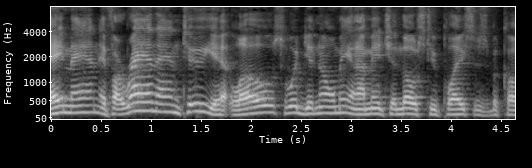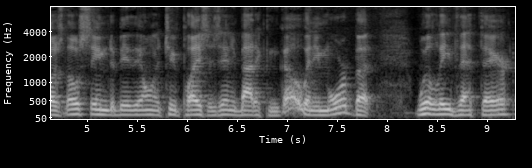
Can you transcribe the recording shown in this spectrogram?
Amen. If I ran into you at Lowe's, would you know me? And I mention those two places because those seem to be the only two places anybody can go anymore, but we'll leave that there.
